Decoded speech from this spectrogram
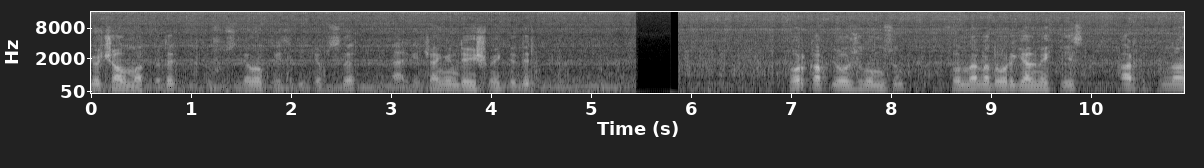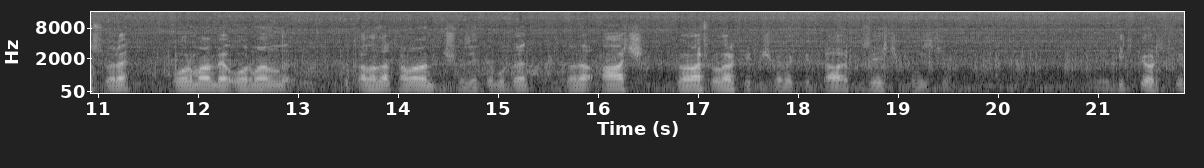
göç almaktadır. Nüfus demografik yapısı her geçen gün değişmektedir. Norkap yolculuğumuzun sonlarına doğru gelmekteyiz. Artık bundan sonra orman ve ormanlık alanlar tamamen bitmiş vaziyette. Buradan sonra ağaç coğrafi olarak yetişmemektedir. Daha kuzeye çıktığımız için. E, bitki örtüsü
